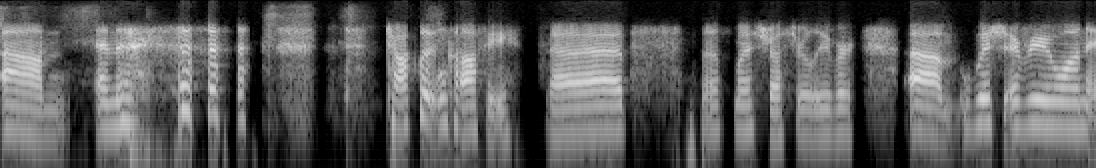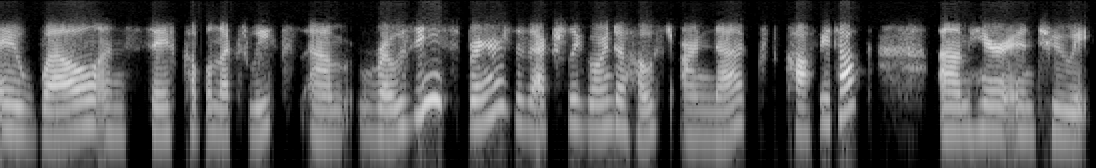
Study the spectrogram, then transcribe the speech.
Um, and then chocolate and coffee. That's that's my stress reliever. Um, wish everyone a well and safe couple next weeks. Um, Rosie Springers is actually going to host our next coffee talk um, here in two weeks.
